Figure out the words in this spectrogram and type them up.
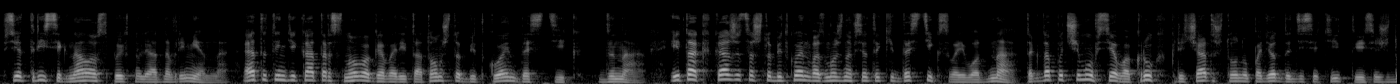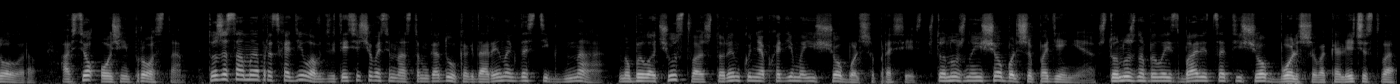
все три сигнала вспыхнули одновременно. Этот индикатор снова говорит о том, что биткоин достиг дна. Итак, кажется, что биткоин, возможно, все-таки достиг своего дна. Тогда почему все вокруг кричат, что он упадет до 10 тысяч долларов? А все очень просто. То же самое происходило в 2018 году, когда рынок достиг дна, но было чувство, что рынку необходимо еще больше просесть, что нужно еще больше падения, что нужно было избавиться от еще большего количества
